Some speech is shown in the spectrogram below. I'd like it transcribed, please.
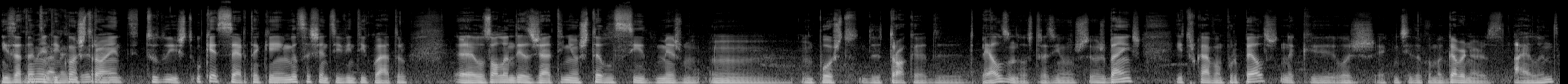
Exatamente, e constroem tudo isto. O que é certo é que em 1624 eh, os holandeses já tinham estabelecido mesmo um, um posto de troca de, de peles, onde eles traziam os seus bens e trocavam por peles, na que hoje é conhecida como a Governor's Island.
